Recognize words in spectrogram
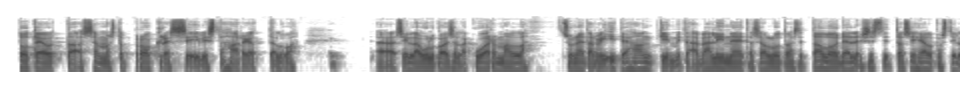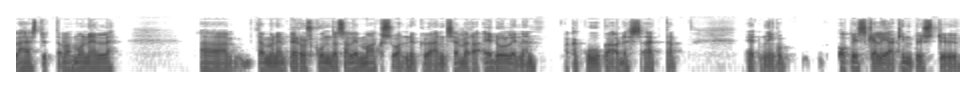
toteuttaa semmoista progressiivista harjoittelua sillä ulkoisella kuormalla. Sun ei tarvi itse hankkia mitään välineitä, se on luultavasti taloudellisesti tosi helposti lähestyttävä monelle. Tämmöinen peruskuntosalimaksu on nykyään sen verran edullinen vaikka kuukaudessa, että, että niin opiskelijakin pystyy,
